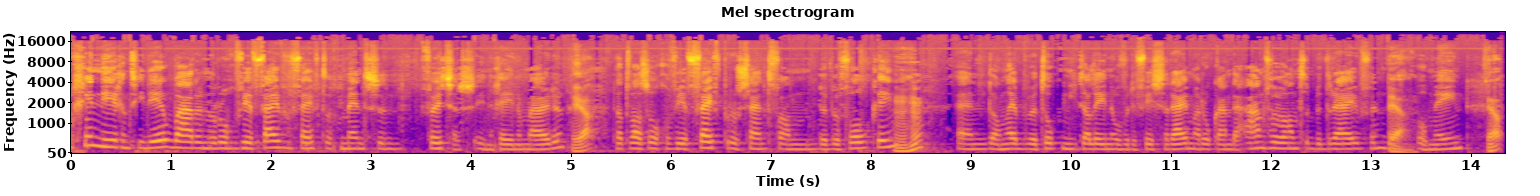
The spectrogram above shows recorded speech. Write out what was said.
begin 19e eeuw waren er ongeveer 55 mensen vissers in Genemuiden. Ja. Dat was ongeveer 5% van de bevolking. Mhm. En dan hebben we het ook niet alleen over de visserij, maar ook aan de aanverwante bedrijven Ja. omheen. Ja.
